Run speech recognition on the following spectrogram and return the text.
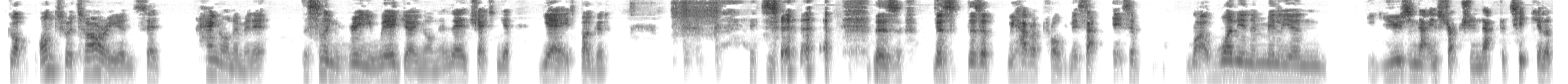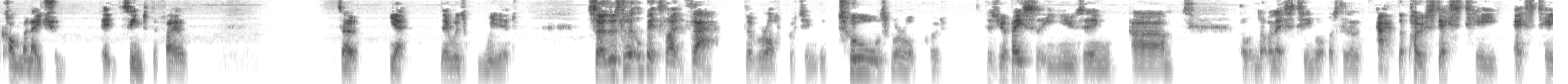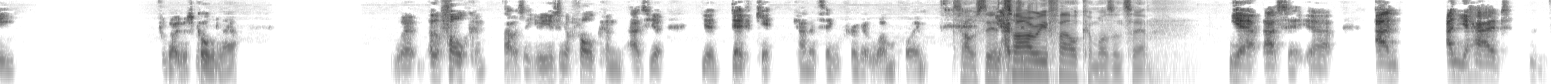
got onto Atari and said, hang on a minute, there's something really weird going on. And they checked and go, yeah, it's buggered. there's, there's, there's a, we have a problem. It's that, it's a, like one in a million using that instruction in that particular combination. It seems to fail. So yeah, it was weird. So there's little bits like that that were off-putting. The tools were awkward because you're basically using um, or not an ST. What was the ah, the post ST ST? Forgot what it was called now. Where, oh, the Falcon. That was it. You were using a Falcon as your your dev kit kind of thing for it at one point. So that was the you Atari to, Falcon, wasn't it? Yeah, that's it. Yeah, and and you had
